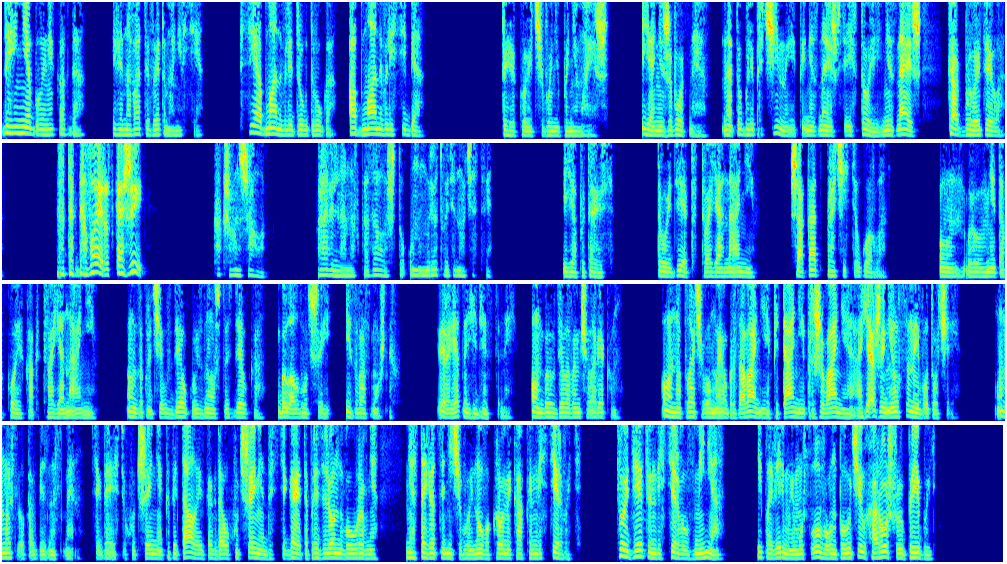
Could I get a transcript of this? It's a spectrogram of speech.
Да и не было никогда. И виноваты в этом они все. Все обманывали друг друга, обманывали себя. Ты кое-чего не понимаешь. Я не животное. На то были причины, и ты не знаешь всей истории, не знаешь, как было дело. Ну так давай, расскажи. Как же он жалок. Правильно она сказала, что он умрет в одиночестве. Я пытаюсь. Твой дед, твоя Нани. Шакат прочистил горло. Он был не такой, как твоя Нани. Он заключил сделку и знал, что сделка была лучшей из возможных. Вероятно, единственной. Он был деловым человеком. Он оплачивал мое образование, питание и проживание, а я женился на его дочери. Он мыслил как бизнесмен. Всегда есть ухудшение капитала, и когда ухудшение достигает определенного уровня, не остается ничего иного, кроме как инвестировать. Твой дед инвестировал в меня, и, поверь моему слову, он получил хорошую прибыль.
